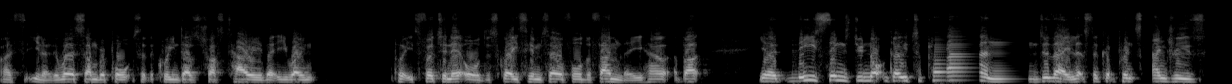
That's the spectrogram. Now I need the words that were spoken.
I th- you know, there were some reports that the Queen does trust Harry that he won't put his foot in it or disgrace himself or the family. How, but you know, these things do not go to plan, do they? Let's look at Prince Andrew's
